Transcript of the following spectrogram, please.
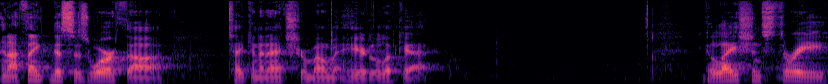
And I think this is worth uh, taking an extra moment here to look at. Galatians 3,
